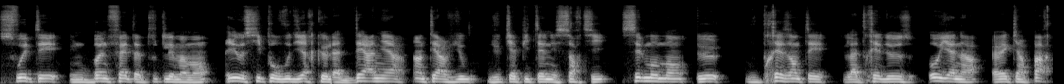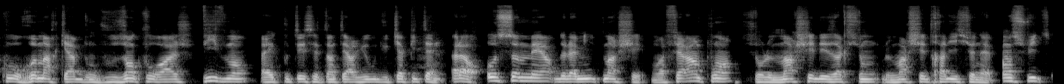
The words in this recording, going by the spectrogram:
souhaiter une bonne fête à toutes les mamans et aussi pour vous dire que la dernière interview du Capitaine est sortie. C'est le moment de vous présenter la tradeuse Oyana avec un parcours remarquable. Donc, je vous encourage vivement à écouter cette interview du capitaine. Alors, au sommaire de la minute marché, on va faire un point sur le marché des actions, le marché traditionnel. Ensuite,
